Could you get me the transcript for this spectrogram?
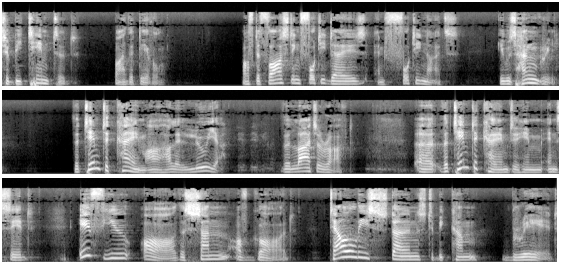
to be tempted by the devil. After fasting 40 days and 40 nights, he was hungry. The tempter came, ah, oh, hallelujah. The light arrived. Uh, the tempter came to him and said, If you are the Son of God, Tell these stones to become bread.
